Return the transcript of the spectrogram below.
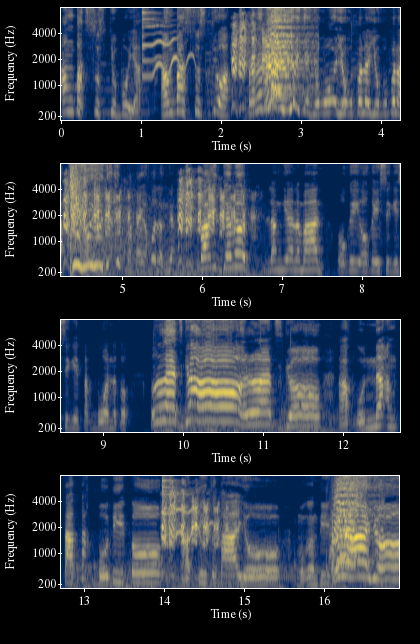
Ang bastos nyo, boy, ha? Ang bastos nyo, ha? Tara na! Ay, ay, ayoko, ayoko pala, ayoko pala. Uy, uy, ay, patay ako lang ya. Bakit ganon? Lang ya naman. Okay, okay, sige, sige, takbuhan na to. Let's go! Let's go! Ako na ang tatakbo dito. At dito tayo. Mukhang dito tayo.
